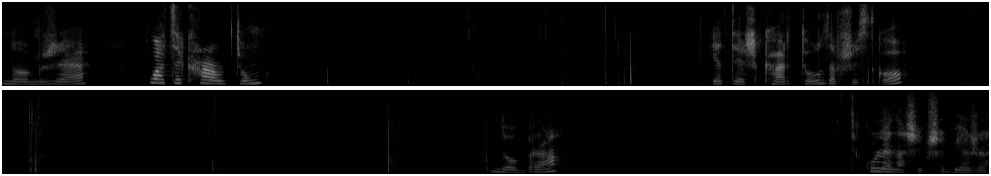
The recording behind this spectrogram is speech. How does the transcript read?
Dobrze. Płacę kartą. Ja też kartą za wszystko. Dobra. Tylko Lena się przebierze.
